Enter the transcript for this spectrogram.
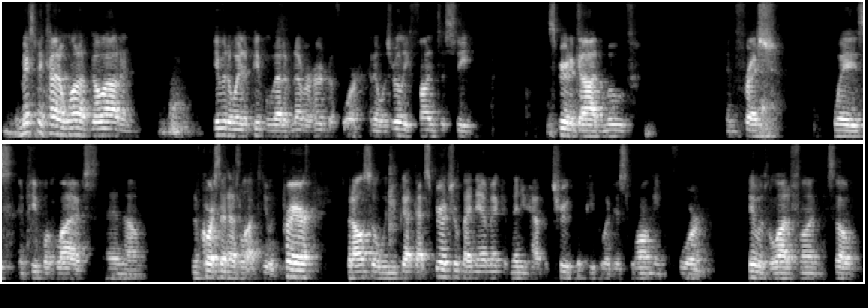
it makes me kind of want to go out and give it away to people that have never heard before. And it was really fun to see the Spirit of God move in fresh ways in people's lives. And, um, and of course, that has a lot to do with prayer, but also when you've got that spiritual dynamic and then you have the truth that people are just longing for. It was a lot of fun. So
